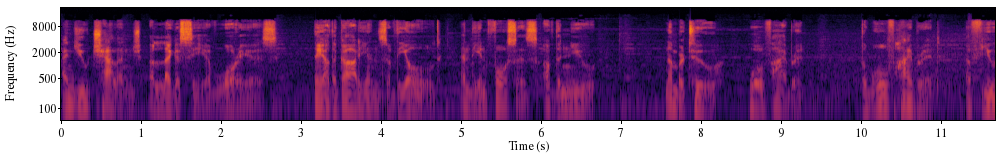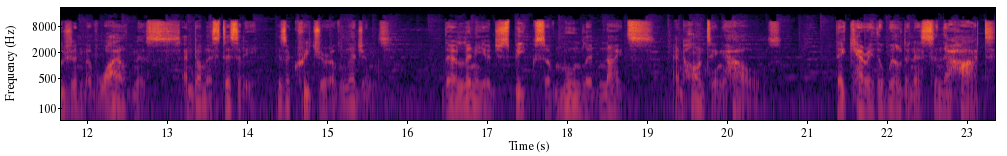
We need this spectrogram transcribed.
and you challenge a legacy of warriors. They are the guardians of the old and the enforcers of the new. Number 2. Wolf Hybrid The wolf hybrid, a fusion of wildness and domesticity, is a creature of legends. Their lineage speaks of moonlit nights and haunting howls. They carry the wilderness in their heart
